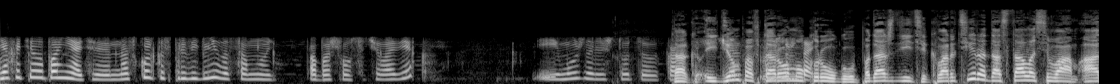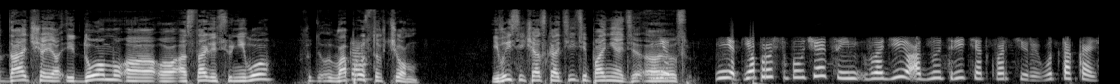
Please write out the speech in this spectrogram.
Я хотела понять, э, насколько справедливо со мной обошелся человек, и можно ли что-то... Так, идем по второму кругу. Подождите, квартира досталась вам, а дача и дом а, остались у него? Вопрос-то в чем? И вы сейчас хотите понять... э, Нет, нет, я просто, получается, им владею одной третьей от квартиры. Вот такая.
